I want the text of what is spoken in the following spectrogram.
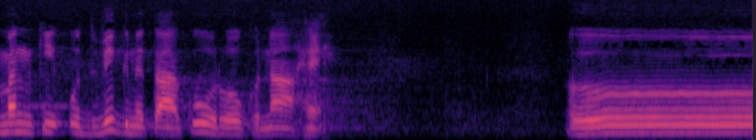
मन की उद्विग्नता को रोकना है। ओ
